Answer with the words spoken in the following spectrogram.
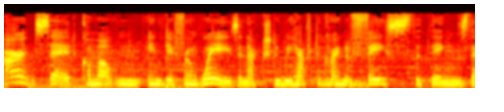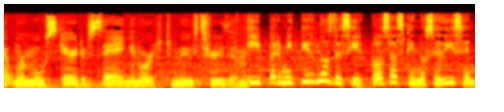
aren't said come out in, in different ways and actually we have to kind of face the things that we're most scared of saying in order to move through them. Y permitirnos decir cosas que no se dicen,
